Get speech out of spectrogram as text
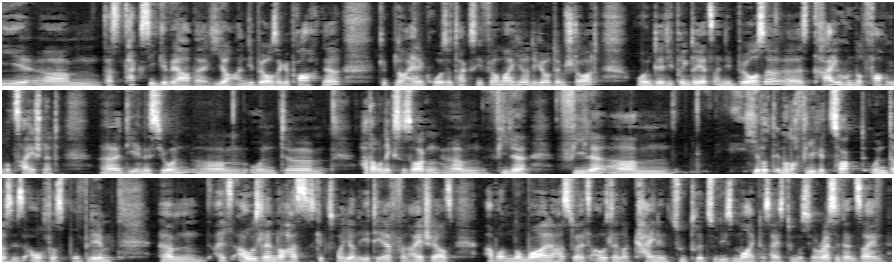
die, ähm, das Taxigewerbe hier an die Börse gebracht. Ne? gibt nur eine große Taxifirma hier, die gehört dem Staat und äh, die bringt er jetzt an die Börse. Äh, 300-fach überzeichnet äh, die Emission ähm, und äh, hat aber nichts zu sagen. Ähm, viele, viele ähm, hier wird immer noch viel gezockt und das ist auch das Problem. Ähm, als Ausländer hast, es gibt zwar hier ein ETF von iShares, aber normal hast du als Ausländer keinen Zutritt zu diesem Markt. Das heißt, du musst ja Resident sein,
